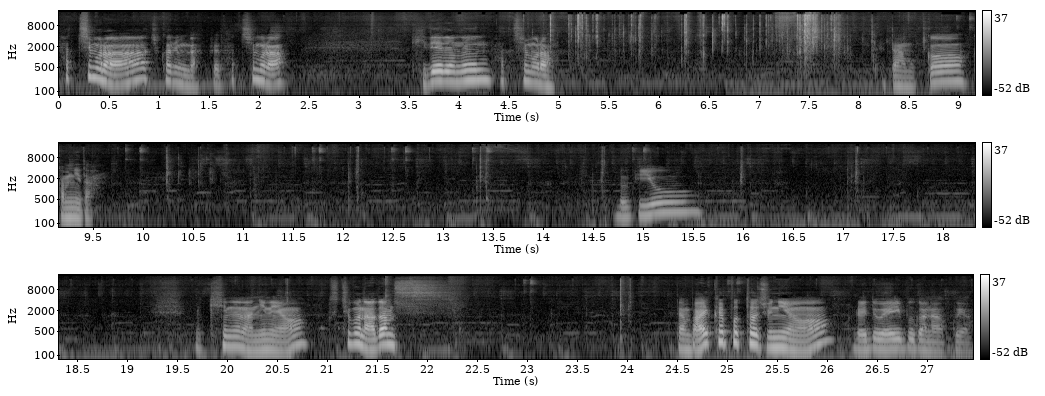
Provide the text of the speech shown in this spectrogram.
하치무라. 축하드립니다. 그래서 하치무라. 기대되는 하치무라. 그 다음 거 갑니다 루비오 루키는 아니네요. 스티븐 아담스. 그다음 마이클 포터 주니어 레드 웨이브가 나왔고요.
